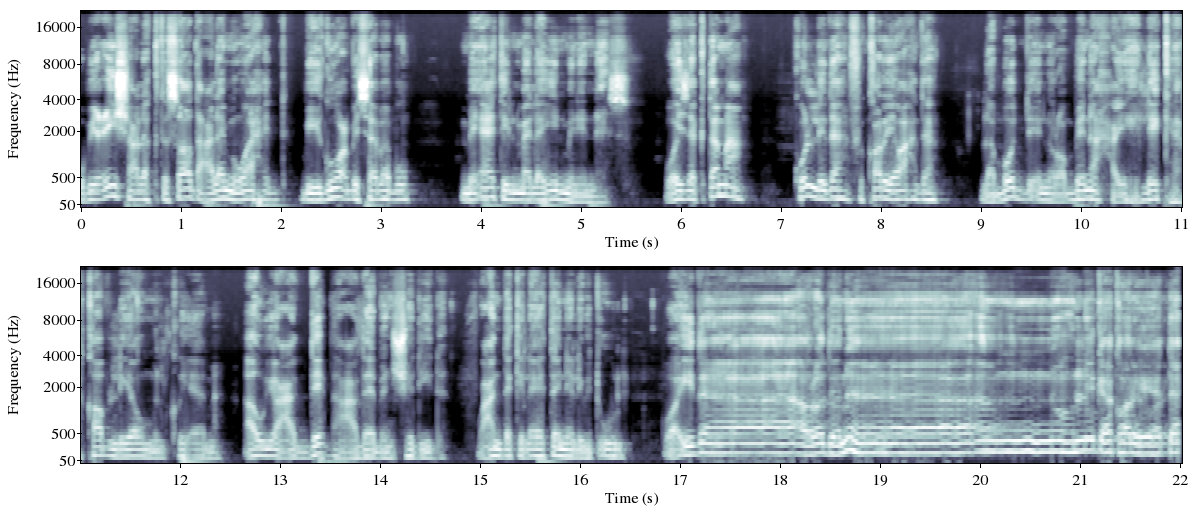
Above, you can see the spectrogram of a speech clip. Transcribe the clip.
وبيعيش على اقتصاد عالمي واحد بيجوع بسببه مئات الملايين من الناس. وإذا اجتمع كل ده في قرية واحدة لابد إن ربنا هيهلكها قبل يوم القيامة. أو يعذبها عذابا شديدا. وعندك الآية التانية اللي بتقول وإذا أردنا أن نهلك قرية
